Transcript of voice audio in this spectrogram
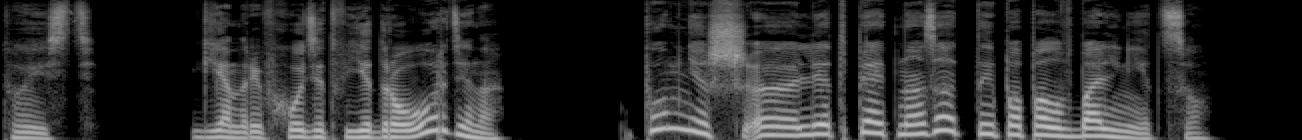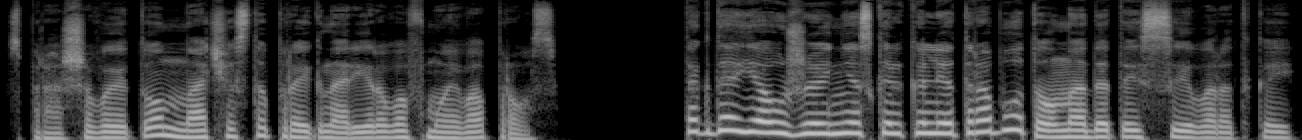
То есть Генри входит в ядро Ордена? Помнишь, э, лет пять назад ты попал в больницу? Спрашивает он, начисто проигнорировав мой вопрос. Тогда я уже несколько лет работал над этой сывороткой.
